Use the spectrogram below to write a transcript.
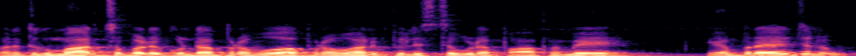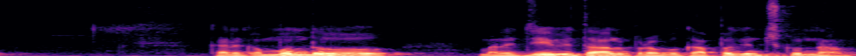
బ్రతుకు మార్చబడకుండా ప్రభు ఆ ప్రభు అని పిలిస్తే కూడా పాపమే. ఏం ప్రయోజనం? కనుక ముందు మన జీవితాలు ప్రభుకు అప్పగించుకుందాం.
